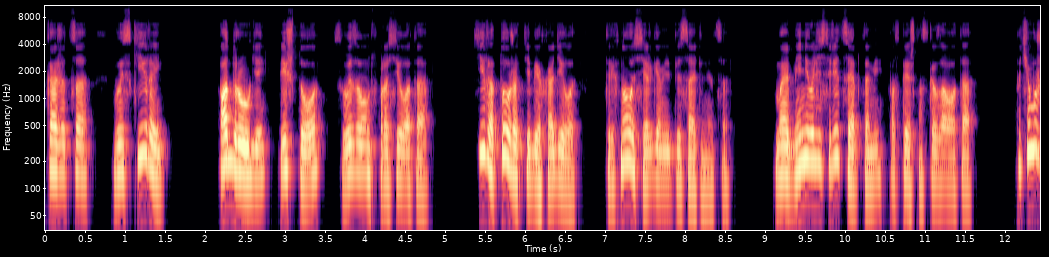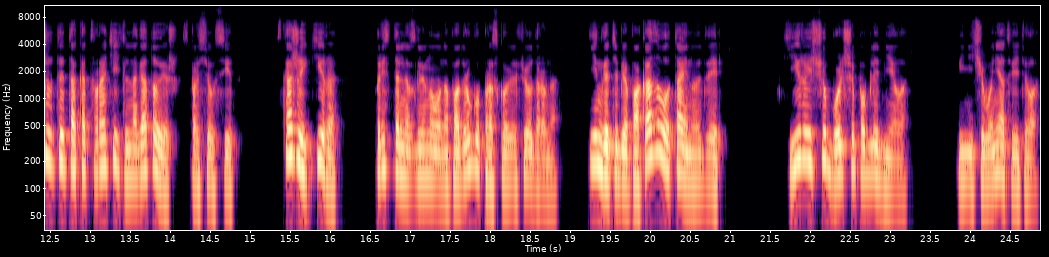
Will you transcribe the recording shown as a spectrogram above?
«Кажется, вы с Кирой?» «Подруги. И что?» – с вызовом спросила та. «Кира тоже к тебе ходила», – тряхнула серьгами писательница. «Мы обменивались рецептами», – поспешно сказала та. «Почему же ты так отвратительно готовишь?» – спросил Сид. «Скажи, Кира», – пристально взглянула на подругу Прасковья Федоровна. Инга тебе показывала тайную дверь?» Кира еще больше побледнела и ничего не ответила.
